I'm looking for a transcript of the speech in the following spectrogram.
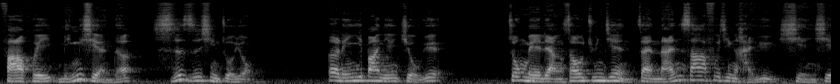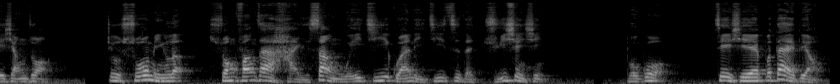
发挥明显的实质性作用。二零一八年九月。中美两艘军舰在南沙附近海域险些相撞，就说明了双方在海上危机管理机制的局限性。不过，这些不代表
